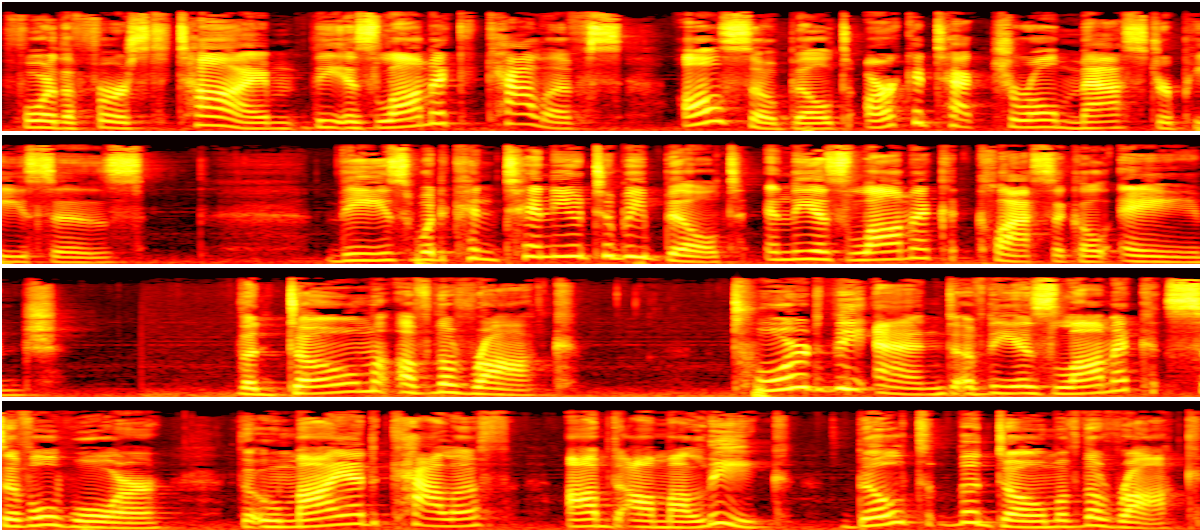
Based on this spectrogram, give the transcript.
For the first time, the Islamic caliphs also built architectural masterpieces. These would continue to be built in the Islamic classical age. The Dome of the Rock. Toward the end of the Islamic Civil War, the Umayyad Caliph Abd al Malik built the Dome of the Rock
